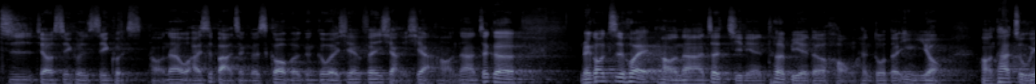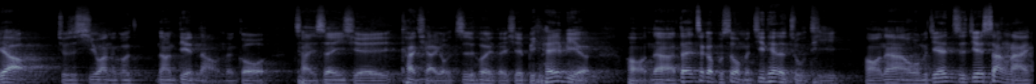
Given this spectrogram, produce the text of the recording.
支叫 Sequence Sequence，好，那我还是把整个 Scope 跟各位先分享一下哈。那这个人工智慧好，那这几年特别的红，很多的应用。好，它主要就是希望能够让电脑能够产生一些看起来有智慧的一些 behavior。好，那但这个不是我们今天的主题。好，那我们今天直接上来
